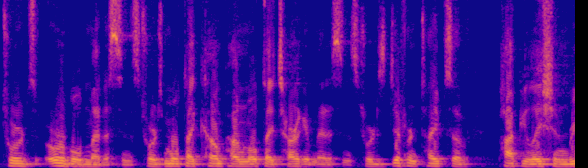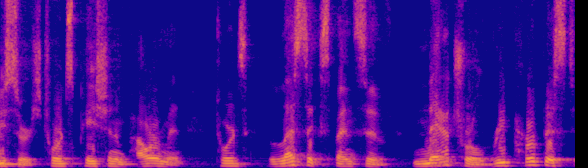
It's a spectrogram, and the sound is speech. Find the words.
towards herbal medicines, towards multi-compound, multi-target medicines, towards different types of population research, towards patient empowerment, towards less expensive, natural, repurposed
